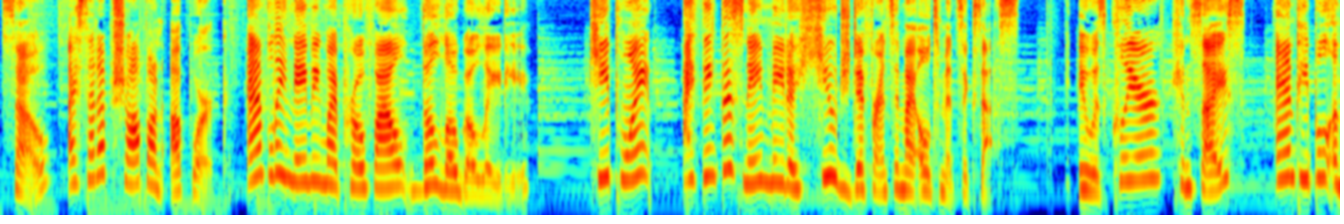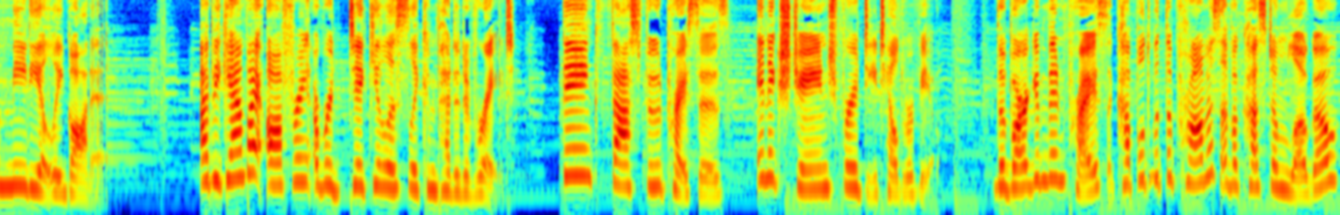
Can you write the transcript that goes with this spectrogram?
So, I set up shop on Upwork, amply naming my profile The Logo Lady. Key point I think this name made a huge difference in my ultimate success. It was clear, concise, and people immediately got it. I began by offering a ridiculously competitive rate. Think fast food prices in exchange for a detailed review. The bargain bin price, coupled with the promise of a custom logo,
